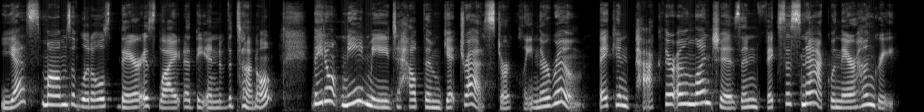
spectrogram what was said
yes, moms of littles, there is light at the end of the tunnel. They don't need me to help them get dressed or clean their room. They can pack their own lunches and fix a snack when they're hungry,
